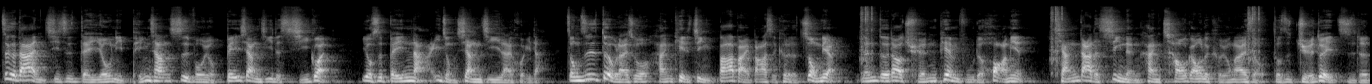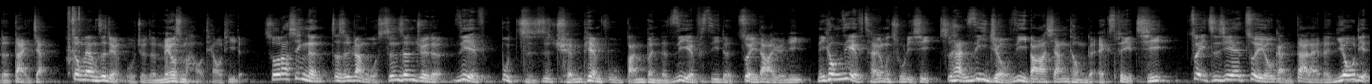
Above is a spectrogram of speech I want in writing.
这个答案其实得由你平常是否有背相机的习惯，又是背哪一种相机来回答。总之，对我来说，含 kit 近八百八十克的重量，能得到全片幅的画面。强大的性能和超高的可用 ISO 都是绝对值得的代价。重量这点，我觉得没有什么好挑剔的。说到性能，这是让我深深觉得 ZF 不只是全片幅版本的 ZFC 的最大原因。尼康 ZF 采用的处理器是和 Z9、Z8 相同的 XP 七，最直接、最有感带来的优点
